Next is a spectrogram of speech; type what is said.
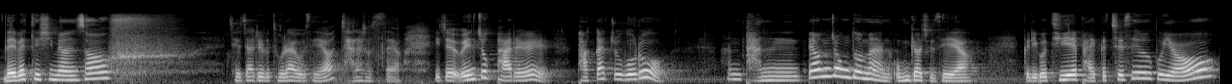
내뱉으시면서 후, 제자리로 돌아오세요. 잘하셨어요. 이제 왼쪽 발을 바깥쪽으로 한 반 뼘 정도만 옮겨주세요. 그리고 뒤에 발끝을 세우고요.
